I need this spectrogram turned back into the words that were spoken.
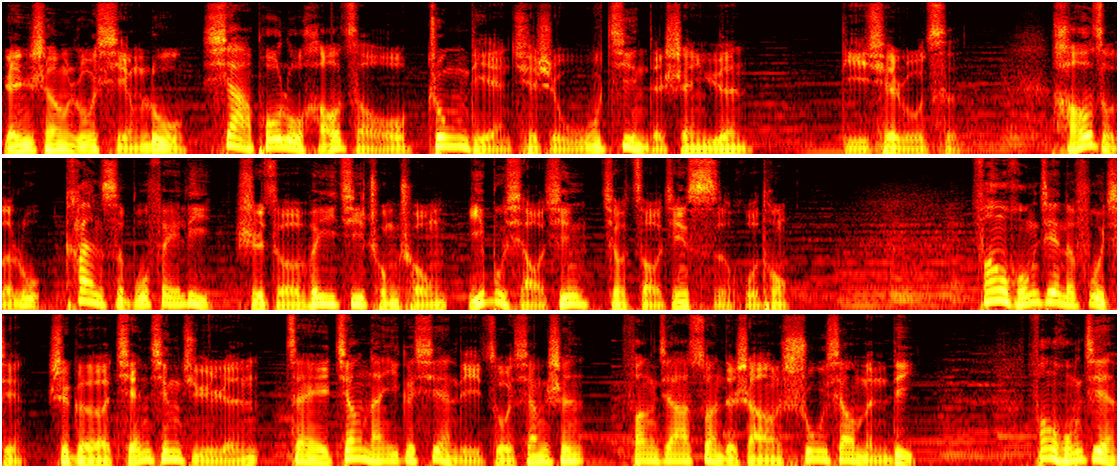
人生如行路，下坡路好走，终点却是无尽的深渊。”的确如此，好走的路看似不费力，实则危机重重，一不小心就走进死胡同。方鸿渐的父亲是个前清举人，在江南一个县里做乡绅，方家算得上书香门第。方鸿渐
